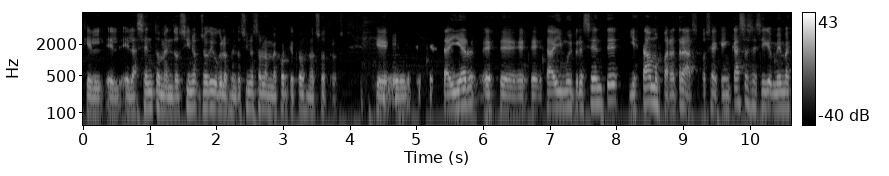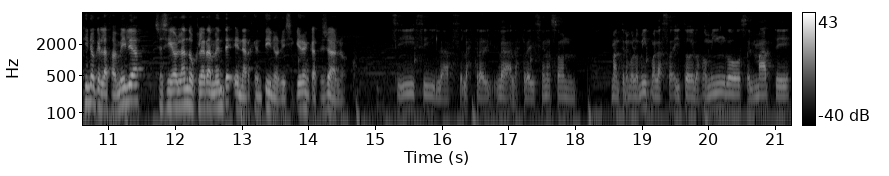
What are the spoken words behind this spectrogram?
que el, acento mendocino, yo digo que los mendocinos hablan mejor que todos nosotros, que el, taller este, este, está ahí muy presente y estábamos para atrás, o sea que en casa se sigue, me imagino que en la familia se sigue hablando claramente en argentino, ni siquiera en castellano. Sí, sí, las, las, tradiciones son, mantenemos lo mismo, el asadito de los domingos, el mate,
